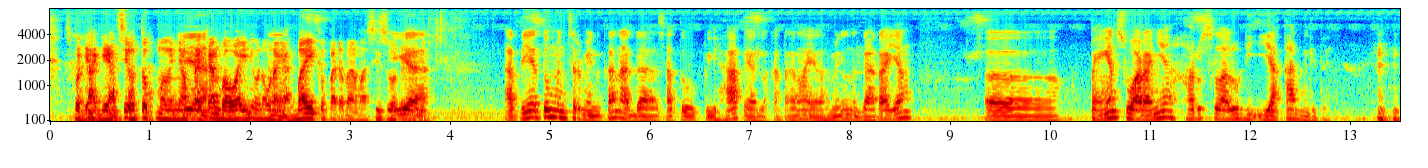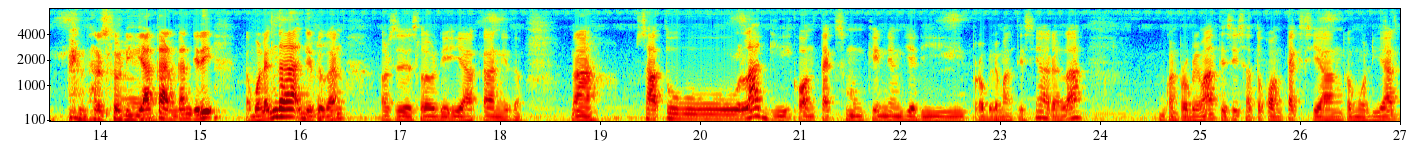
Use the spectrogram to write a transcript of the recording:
sebagai agensi untuk menyampaikan bahwa ini undang-undang yang baik kepada mahasiswa. Iya. Artinya itu mencerminkan ada satu pihak ya katakanlah ya negara yang eh, pengen suaranya harus selalu diiyakan gitu. pengen harus selalu Iya. diiyakan kan. Jadi nggak boleh enggak gitu kan. Harus selalu diiyakan gitu. Nah, satu lagi konteks mungkin yang jadi problematisnya adalah bukan problematis sih satu konteks yang kemudian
